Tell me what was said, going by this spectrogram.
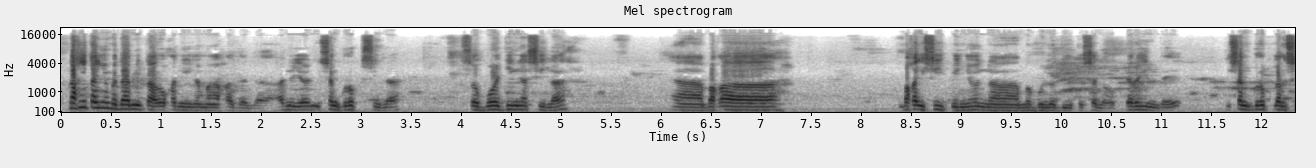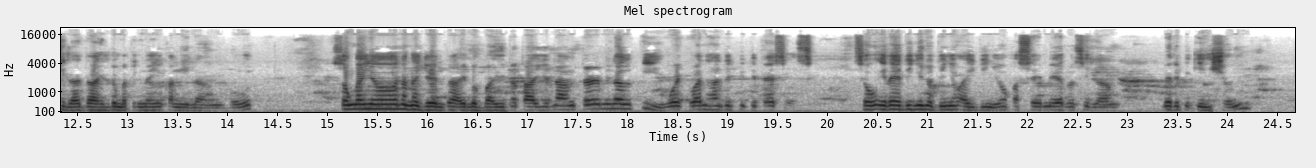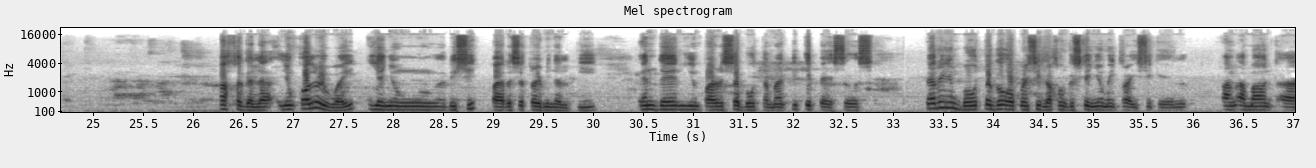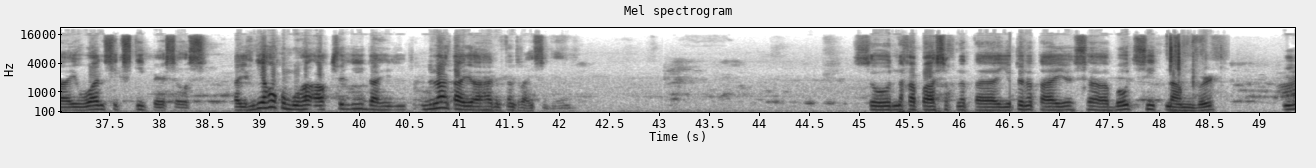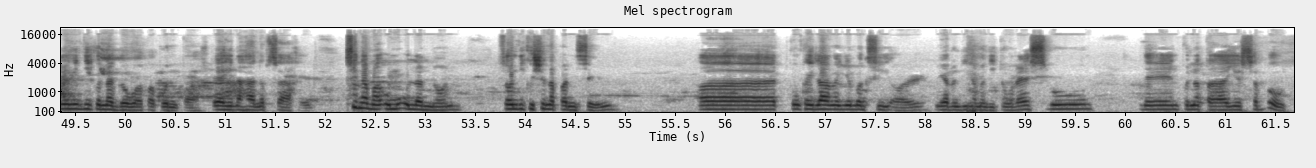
Nakita niyo madaming tao kanina mga kagala. Ano yon Isang group sila. So, boarding na sila. Ah, baka baka isipin nyo na magulo dito sa loob. Pero hindi. Isang group lang sila dahil dumating na yung kanilang boat. So ngayon, ang agenda ay magbayad na tayo ng terminal fee worth 150 pesos. So i-ready nyo na din yung ID nyo kasi meron silang verification. Ah, kagala. Yung color white, yan yung receipt para sa terminal fee. And then yung para sa boat naman, 50 pesos. Pero yung boat, nag-offer sila kung gusto nyo may tricycle. Ang amount ay 160 pesos. Ay, hindi ako kumuha actually dahil doon lang tayo hahanap ng tricycle. So, nakapasok na tayo. Ito na tayo sa boat seat number. Yun yung hindi ko nagawa papunta. Kaya hinahanap sa akin. Kasi naman, umuulan nun. So, hindi ko siya napansin. At kung kailangan nyo mag-CR, meron din naman ditong restroom. Then, punta tayo sa boat.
